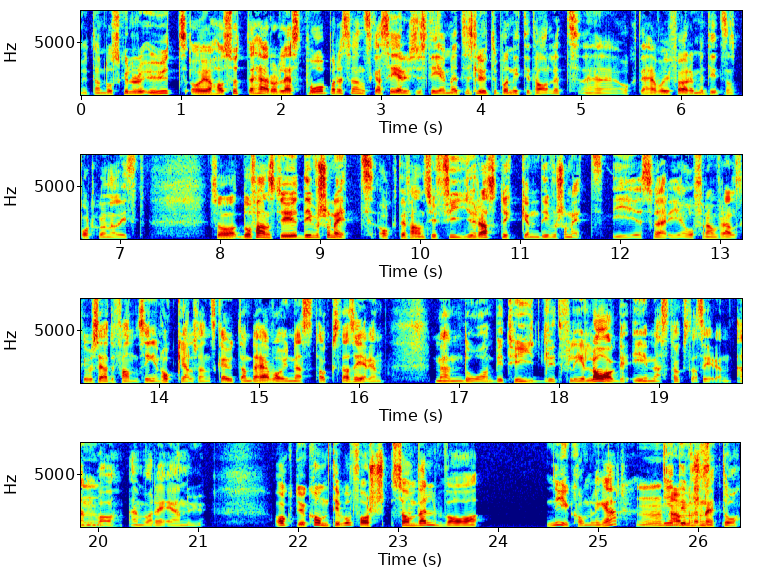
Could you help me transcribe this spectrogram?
utan då skulle du ut och jag har suttit här och läst på på det svenska seriesystemet i slutet på 90-talet eh, och det här var ju före min tid som sportjournalist. Så då fanns det ju division 1 och det fanns ju fyra stycken division 1 i Sverige och framförallt ska vi säga att det fanns ingen hockeyallsvenska utan det här var ju näst högsta serien. Men då betydligt fler lag i näst högsta serien mm. än, vad, än vad det är nu. Och du kom till Bofors som väl var nykomlingar mm, i division 1 då?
